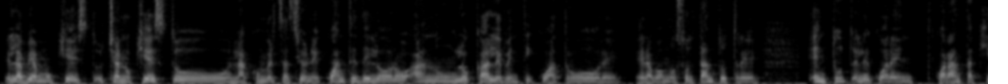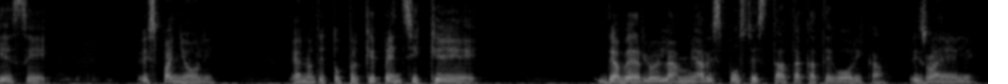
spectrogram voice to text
E l'abbiamo chiesto, ci hanno chiesto nella conversazione quante di loro hanno un locale 24 ore. Eravamo soltanto tre in tutte le 40, 40 chiese spagnoli. E hanno detto perché pensi che di averlo? E la mia risposta è stata categorica, Israele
